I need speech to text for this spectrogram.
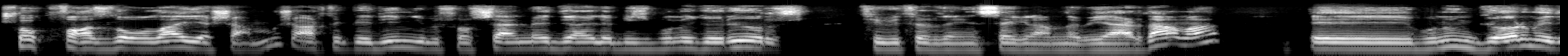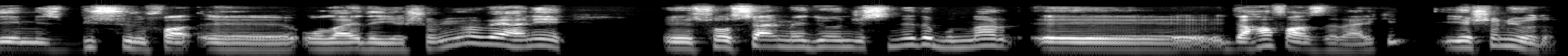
çok fazla olay yaşanmış. Artık dediğim gibi sosyal medya ile biz bunu görüyoruz. Twitter'da, Instagram'da bir yerde ama e, bunun görmediğimiz bir sürü fa- e, olay da yaşanıyor ve hani e, sosyal medya öncesinde de bunlar e, daha fazla belki yaşanıyordu.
